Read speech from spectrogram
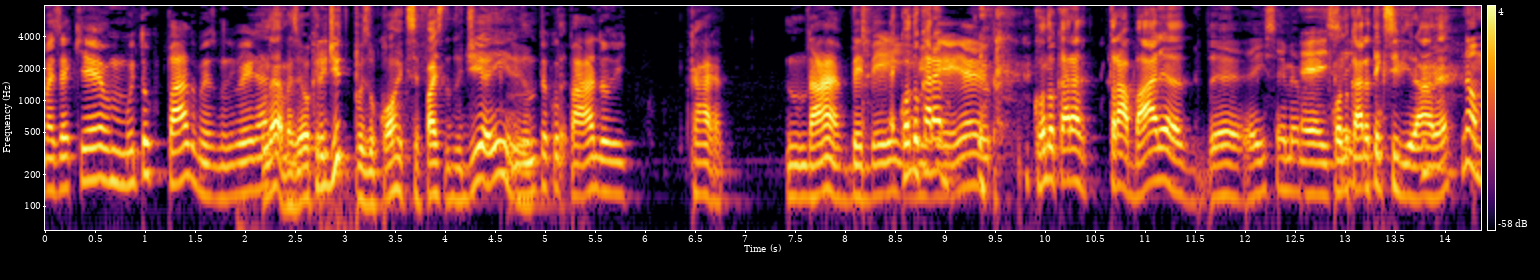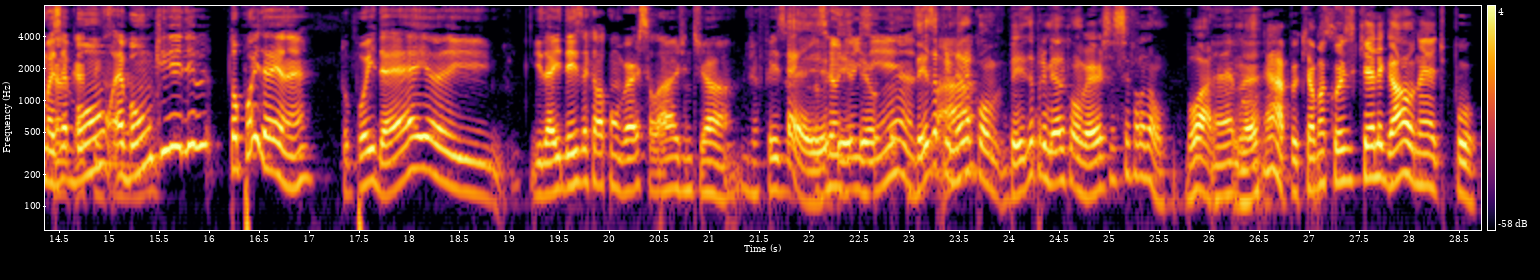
mas é que é muito ocupado mesmo, de verdade. Não, mas eu acredito, pois o corre que você faz todo dia aí. Muito ocupado e, cara, não dá beber. É quando o cara- viver é- Quando o cara trabalha, é, é isso aí mesmo. É isso Quando aí. o cara tem que se virar, né? Não, mas é que bom, é bom que ele topou a ideia, né? Topou a ideia e, e daí desde aquela conversa lá a gente já, já fez É, as eu- reuniõezinhas. eu- desde, a primeira, desde a primeira conversa você fala, não, bora, É, né? Ah, porque é uma coisa que é legal, né? Tipo,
